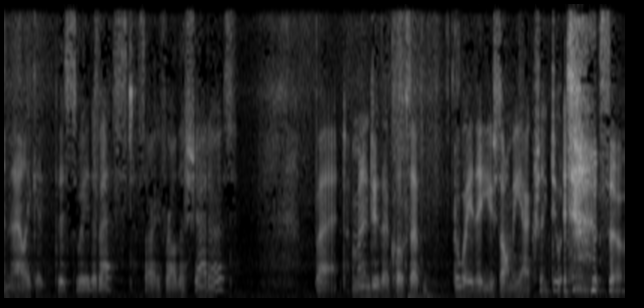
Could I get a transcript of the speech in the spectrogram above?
and then I like it this way the best. Sorry for all the shadows. But I'm going to do the close-up the way that you saw me actually do it. so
